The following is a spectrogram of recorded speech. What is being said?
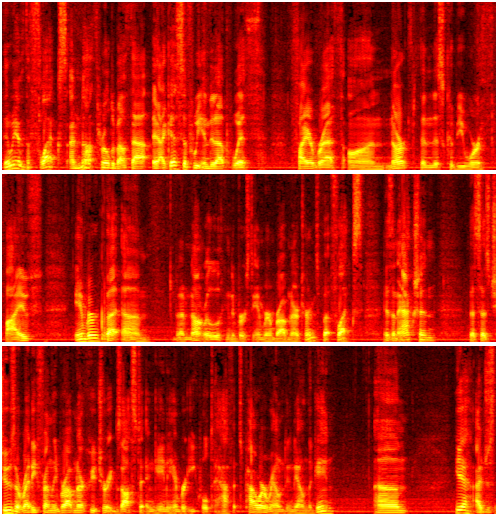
Then we have the Flex. I'm not thrilled about that. I guess if we ended up with Fire Breath on Narp, then this could be worth 5 Amber, but um, but I'm not really looking to burst Amber and Brobnar turns, but Flex is an action that says choose a ready friendly Brobnar creature, exhaust it, and gain Amber equal to half its power, rounding down the gain. Um, yeah, I just,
